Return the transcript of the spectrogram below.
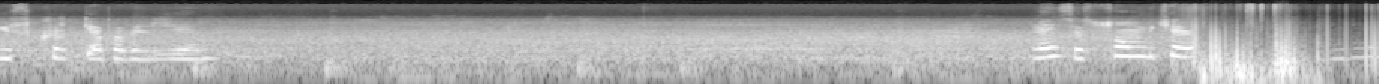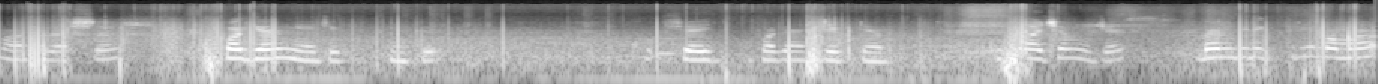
Yüz kırk yapabileceğim. Neyse son bir kere gireyim arkadaşlar. Kupa gelmeyecek çünkü. Şey kupa gelmeyecek diyorum. Kupa açamayacağız. Ben biriktireyim ama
